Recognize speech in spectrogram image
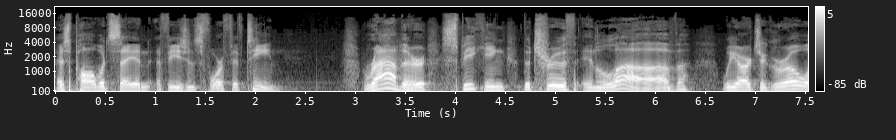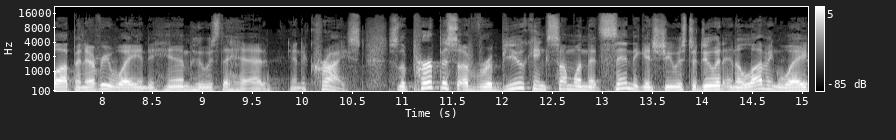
as Paul would say in Ephesians 4:15. Rather, speaking the truth in love, we are to grow up in every way into him who is the head, into Christ. So the purpose of rebuking someone that sinned against you is to do it in a loving way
